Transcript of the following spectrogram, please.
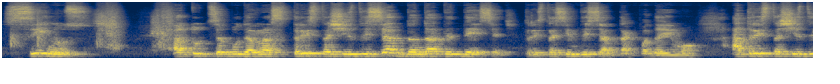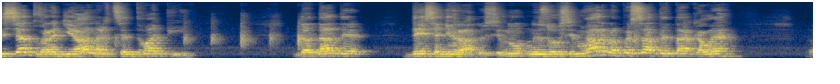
синус, а тут це буде в нас 360 додати 10. 370 так подаємо. А 360 в радіанах це 2 пі. Додати 10 градусів. Ну, не зовсім гарно писати так, але е,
